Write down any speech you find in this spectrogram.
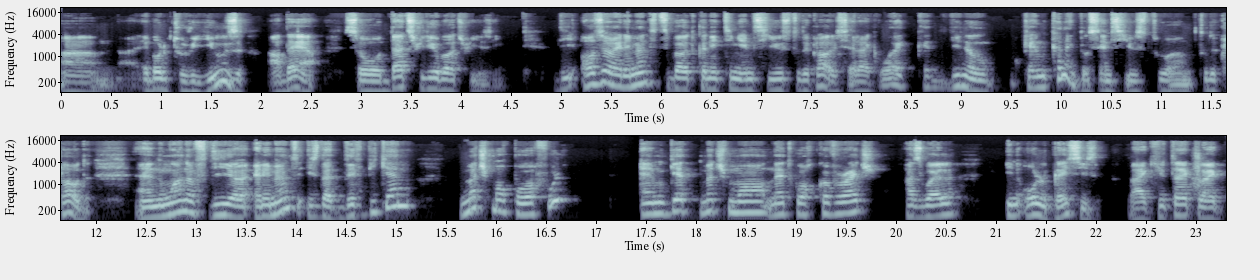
um, able to reuse are there. So that's really about reusing. The other element it's about connecting MCUs to the cloud. You say like, well, can, you know, can connect those MCUs to um, to the cloud. And one of the uh, elements is that they've become much more powerful and get much more network coverage as well in all places. Like you take like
